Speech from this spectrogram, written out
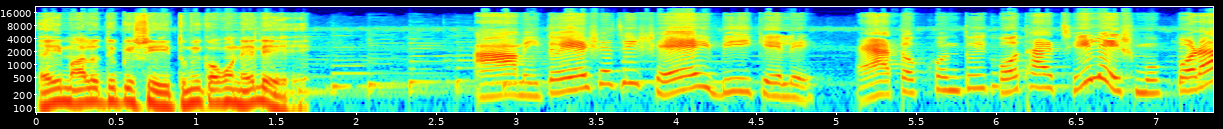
এই মালতী পিসি তুমি কখন এলে? আমি তো এসেছি সেই বিকেলে। এতক্ষণ তুই কোথায় ছিলিস মুখ পড়া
